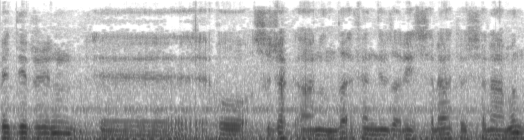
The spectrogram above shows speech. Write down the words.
Bedir'in e, o sıcak anında Efendimiz Aleyhisselatü Vesselam'ın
